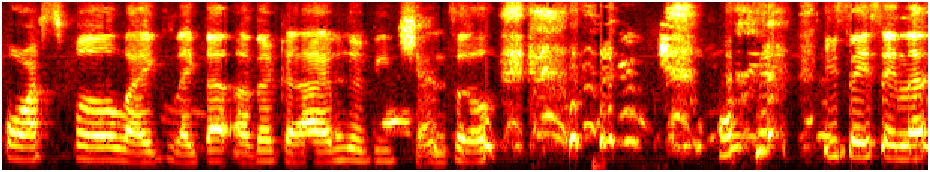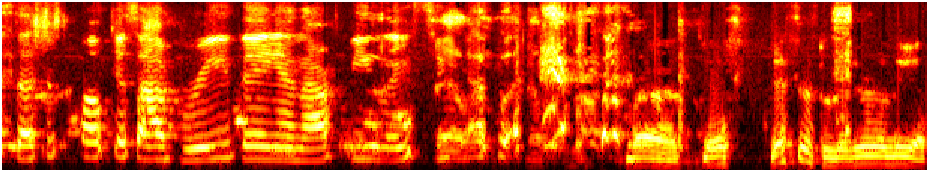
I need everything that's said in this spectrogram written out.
forceful like like that other guy. I'm gonna be gentle. he say, say, let's let's just focus our breathing and our feelings together. that Bruh, this this is literally a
